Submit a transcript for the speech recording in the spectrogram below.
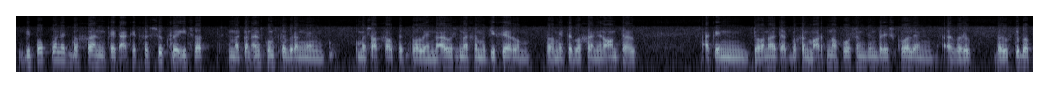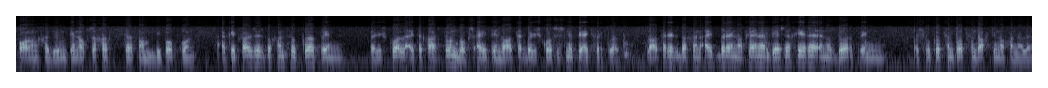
Die popcorn het begin, kyk ek het gesoek vir iets wat vir my kan inkomste bring en om my sakgeld te vul en my ouers het my gemotiveer om daarmee te begin en aan te hou. Ek en daarna het ek begin marknavorsing doen by die skool en 'n beroep behoeftebepaling gedoen ten opsigte van die popcorn. Ek het kouses begin verkoop en by die skool uit 'n kartonboks uit en later by die skool se snoepie uitverkoop. Later het dit begin uitbrei na kleiner besighede in ons dorp en ons verkoop van tot vandag toe nog aan hulle.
